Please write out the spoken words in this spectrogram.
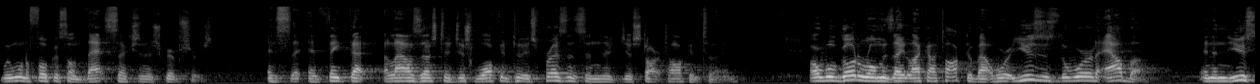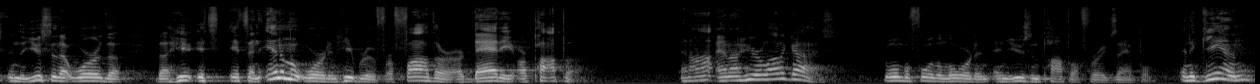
We want to focus on that section of scriptures and, and think that allows us to just walk into his presence and to just start talking to him. Or we'll go to Romans 8, like I talked about, where it uses the word Abba. And in the use, in the use of that word, the, the, it's, it's an intimate word in Hebrew for father or daddy or papa. And I, and I hear a lot of guys going before the Lord and, and using papa, for example. And again,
